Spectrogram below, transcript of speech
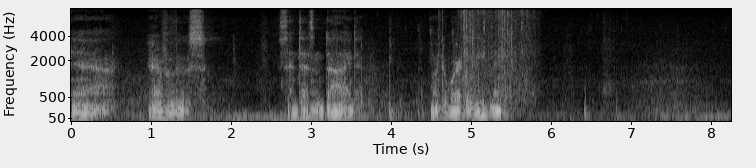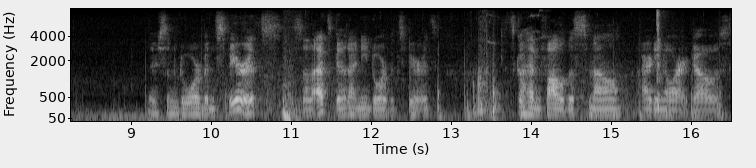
Yeah. Erveluce. Scent hasn't died. Wonder where it'll lead me. There's some dwarven spirits, so that's good. I need dwarven spirits. Let's go ahead and follow the smell. I already know where it goes.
